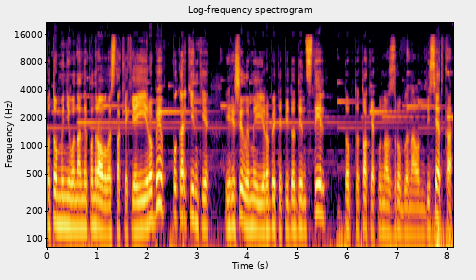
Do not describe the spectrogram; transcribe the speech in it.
Потім мені вона не понравилась так, як я її робив по картинці. І вирішили ми її робити під один стиль. Тобто, так як у нас зроблена от бісідка,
